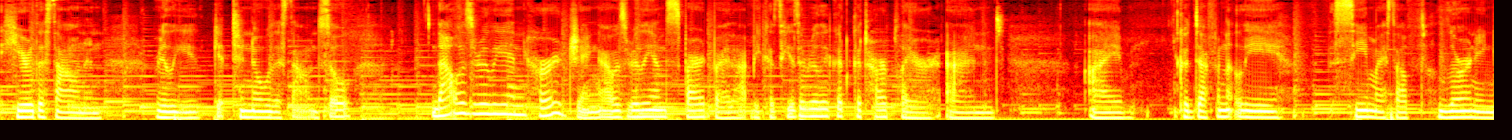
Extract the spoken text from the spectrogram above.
hear the sound and really get to know the sound. So that was really encouraging. I was really inspired by that because he's a really good guitar player and i could definitely see myself learning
